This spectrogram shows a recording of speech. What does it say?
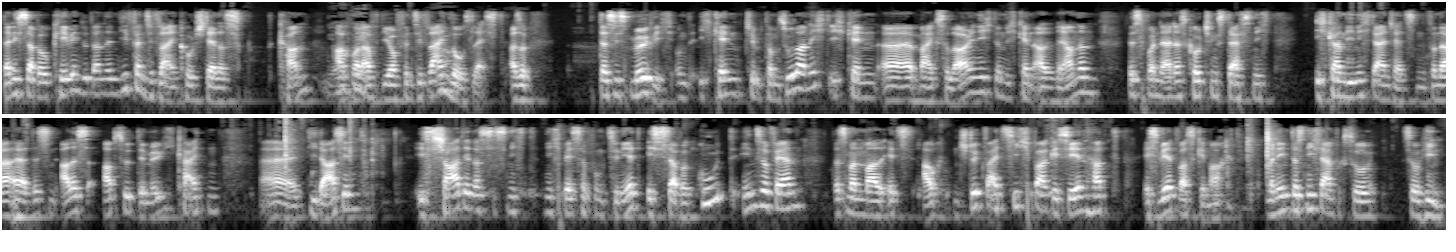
dann ist es aber okay, wenn du dann einen Defensive Line Coach, der das kann, ja, auch mal auf die Offensive Line ja. loslässt. Also das ist möglich. Und ich kenne Jim Tom Sula nicht, ich kenne äh, Mike Solari nicht und ich kenne alle anderen des von eines Coaching Staffs nicht. Ich kann die nicht einschätzen. Von daher, das sind alles absolute Möglichkeiten, äh, die da sind. Ist schade, dass es nicht, nicht besser funktioniert. Es ist aber gut insofern, dass man mal jetzt auch ein Stück weit sichtbar gesehen hat, es wird was gemacht. Man nimmt das nicht einfach so, so hin.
